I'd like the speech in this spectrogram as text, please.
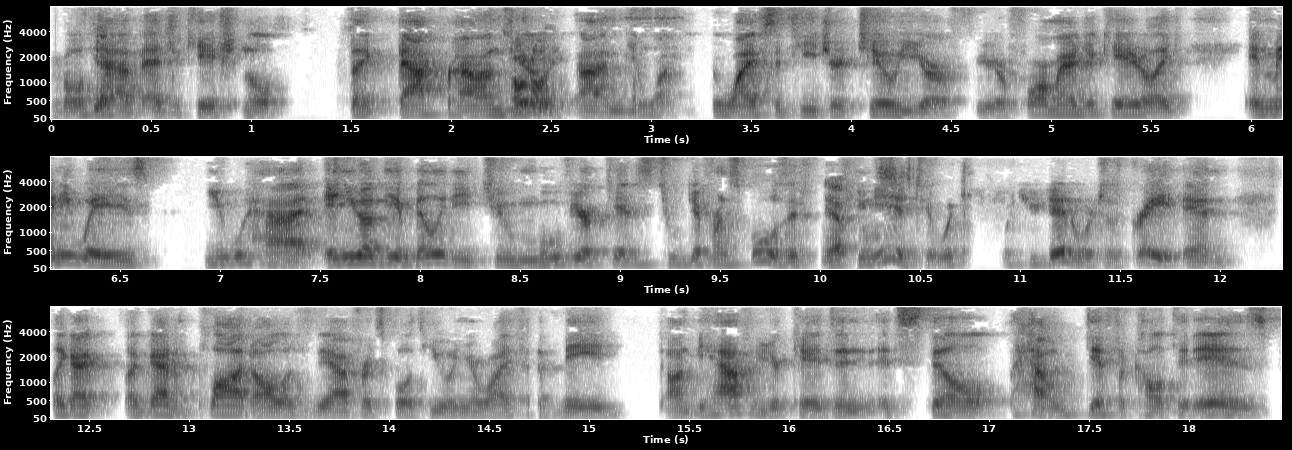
both yeah. have educational like backgrounds. Totally. Um, your, your wife's a teacher too. You're you're a former educator. Like in many ways, you had and you have the ability to move your kids to different schools if, yep. if you needed to, which which you did, which is great. And like I to applaud all of the efforts both you and your wife have made on behalf of your kids. And it's still how difficult it is.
